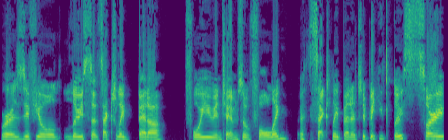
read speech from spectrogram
Whereas if you're loose, it's actually better for you in terms of falling. It's actually better to be loose. So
